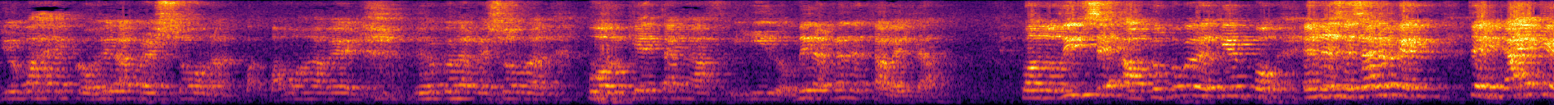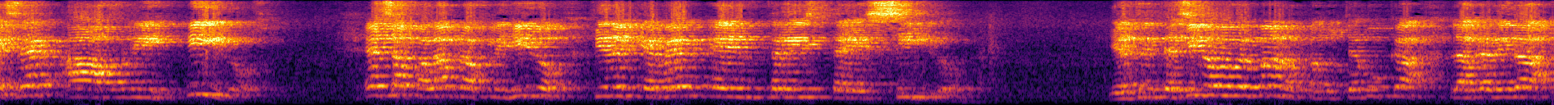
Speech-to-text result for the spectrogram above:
Dios va a escoger a personas. Va- Vamos a ver, Dios escoge a personas. ¿Por qué están afligidos? Mira, aprende esta verdad. Cuando dice, aunque un poco de tiempo, es necesario que tengáis que ser afligidos. Esa palabra afligido tiene que ver entristecido. Y entristecido, amado hermano, cuando usted busca la realidad,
